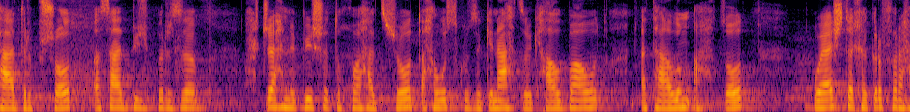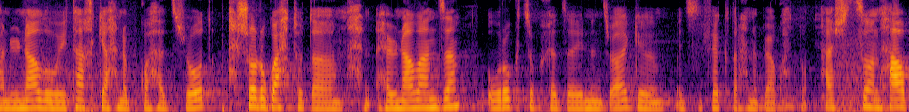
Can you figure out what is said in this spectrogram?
ҳаадырԥшот, асааҭбыжь бырзы ҳҿы ҳнапы ишаҭаху ҳаӡәӡәот, ҳаусқәа зегьы наҳҵоит ҳалбааут, аҭалым ҟаҳҵот. Уи ашьҭахь акрыфара ҳаныҩнало еиҭахгьы ҳнапқәа ҳаӡәӡәот. Ҳшоура гәаҳҭоит ҳаҩналаанӡа. урок цыԥхьаӡа инынҵәаагьы адезинфектор ҳнапы иақәҳтәоуп. Ҳашьцон ҳауп.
